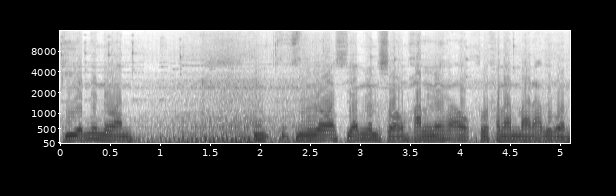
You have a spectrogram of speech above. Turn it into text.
เกียนแน่นอนรอเสียเงินสองพันเลยเขาเอารถคันนั้นมานะครับทุกคน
